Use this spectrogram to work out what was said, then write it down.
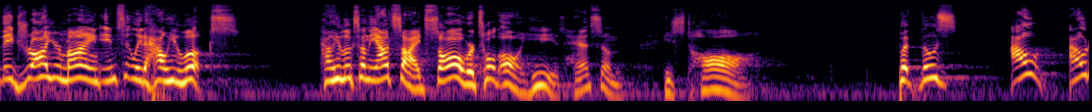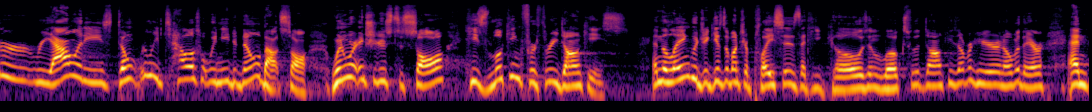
they draw your mind instantly to how he looks, how he looks on the outside. Saul, we're told, oh, he is handsome, he's tall. But those out, outer realities don't really tell us what we need to know about Saul. When we're introduced to Saul, he's looking for three donkeys. And the language, it gives a bunch of places that he goes and looks for the donkeys over here and over there. And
